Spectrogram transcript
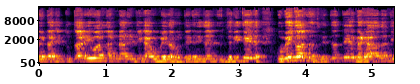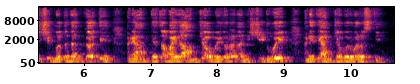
गटाचे तुतारीवर लढणारे जे काही उमेदवार होते त्यांनी जर जरी ते उमेदवार नसले तर ते घड्याळाला निश्चित मतदान करतील आणि त्याचा फायदा आमच्या उमेदवारांना निश्चित होईल आणि ते आमच्या बरोबर असतील.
